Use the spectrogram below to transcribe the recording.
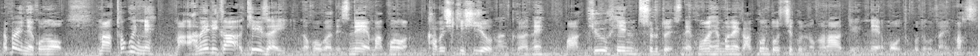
やっぱりね、この、まあ、特にね、まあ、アメリカ経済の方がですね、まあ、この株式市場なんかがね、まあ、急変するとですね、この辺もね、ガクンと落ちてくるのかなというふうにね、思うところでございます。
